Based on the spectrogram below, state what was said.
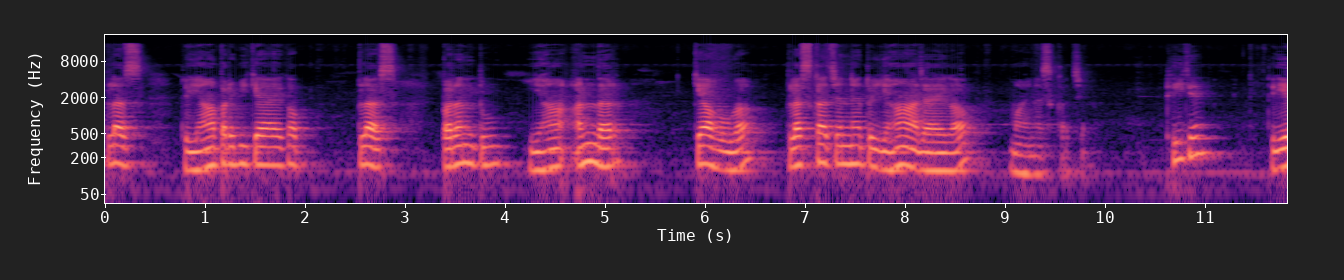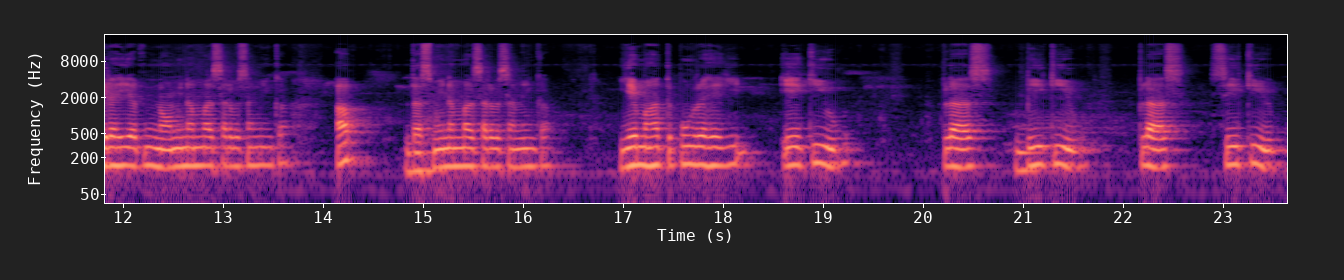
प्लस तो यहाँ पर भी क्या आएगा? प्लस परंतु यहाँ अंदर क्या होगा? प्लस का चिन्ह है तो यहाँ आ जाएगा माइनस का चिन्ह। ठीक है? तो ये रही अपनी नौवीं नंबर सर्वसमीका अब दसवीं नंबर सर्वसमीका ये महत्वपूर्ण रहेगी। A cube plus b cube plus c cube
